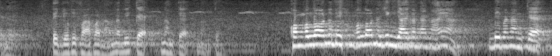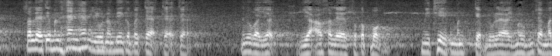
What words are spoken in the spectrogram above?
ดเนี่ยติดอยู่ที่ฝาผนังนบีแกะนั่งแกะนั่งแกะของอัลลอฮ์นบีของอัลลอฮ์น่ะยิ่งใหญ่ขนาดไหนอะนบีมานั่งแกะสเลที่มันแห้งๆอยู่นบีก็ไปแกะแกะแกะ นบีว่าอย่าอย่าเอาสเลสกปรกมีที่มันเก็บอยู่แล้วมันไม่ใช่มา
